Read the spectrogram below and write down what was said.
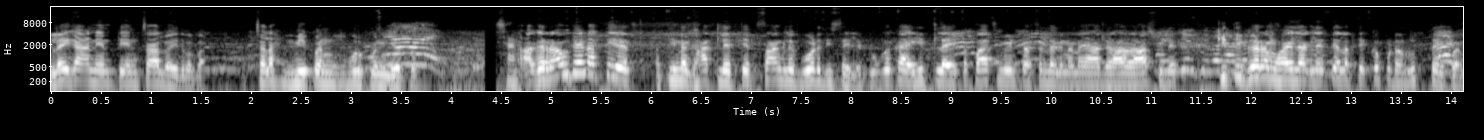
लय गाणे आणि ते चालू आहेत बाबा. चला मी पण उरकून घेतो. अगं राहू दे ना तेच. तिनं घातले ते चांगले गोड दिसायले. तू काय इथलं इथं पाच मिनिटाचं लग्न नाही. अगं असू दे. किती गरम व्हायला लागले त्याला ते कपडं रुततंय पण.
